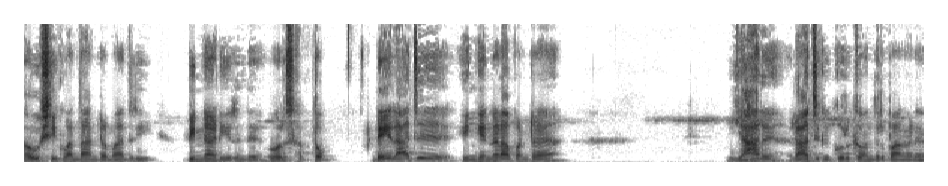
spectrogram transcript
கௌஷிக் வந்தான்ற மாதிரி பின்னாடி இருந்து ஒரு சத்தம். டேய் ராஜு இங்கே என்னடா பண்ணுற யார் ராஜுக்கு குறுக்க வந்திருப்பாங்கன்னு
